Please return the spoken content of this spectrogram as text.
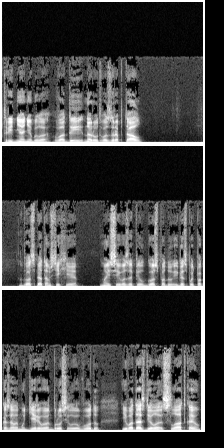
три дня не было воды, народ возроптал. В 25 стихе Моисей возопил Господу, и Господь показал ему дерево, и он бросил его в воду, и вода сделала сладкою.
